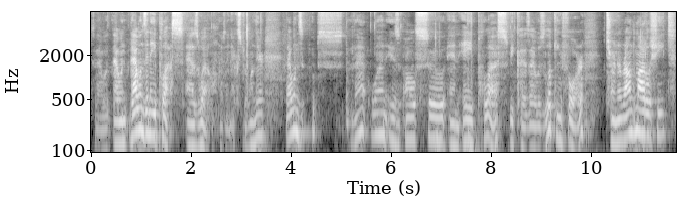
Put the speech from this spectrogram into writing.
So that was that one. That one's an A plus as well. There's an extra one there. That one's oops. That one is also an A plus because I was looking for turnaround model sheet,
